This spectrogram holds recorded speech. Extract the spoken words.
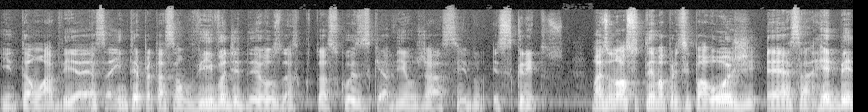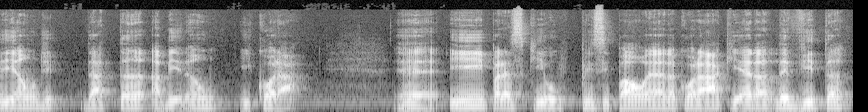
Então havia essa interpretação viva de Deus das, das coisas que haviam já sido escritas. Mas o nosso tema principal hoje é essa rebelião de Datã, Abirão e Corá. É, e parece que o principal era Corá, que era levita.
